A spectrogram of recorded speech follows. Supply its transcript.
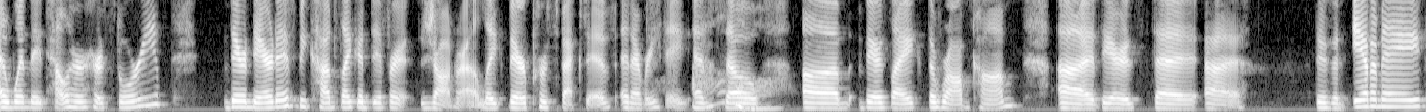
And when they tell her her story, their narrative becomes like a different genre, like their perspective and everything. And so Oh. um, there's like the rom com, uh, there's the uh, there's an anime,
